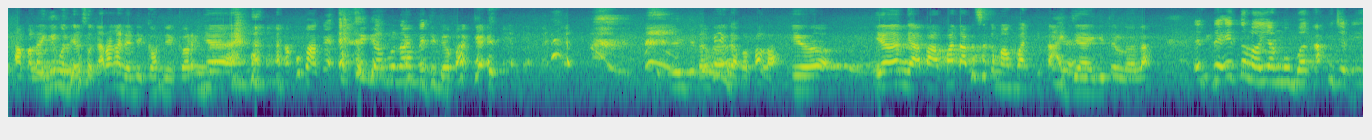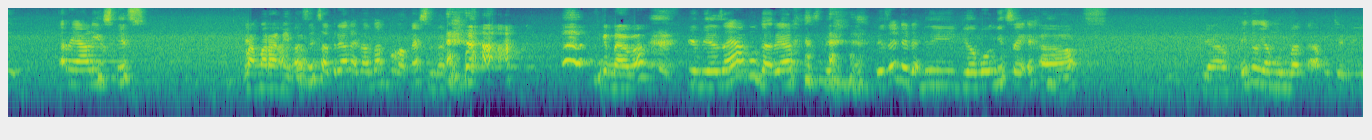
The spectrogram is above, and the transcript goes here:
Apalagi model sekarang ada dekor-dekornya. aku pakai nggak Aku munafik. juga pakai. Ya gitu Tapi ya lah. nggak apa-apa lah. Ya, ya nggak apa-apa. Tapi sekemampuan kita Iya. aja gitu loh lah. Eh, itu loh yang membuat aku jadi realistis. Lamaran itu. Pasti Satria lagi nonton protes gitu. Kenapa? ya biasanya aku nggak realistis. Biasanya tidak di diomongin sih. Oh, ya itu yang membuat aku jadi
